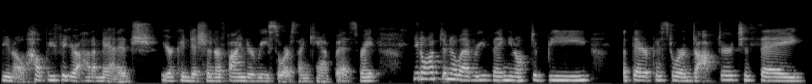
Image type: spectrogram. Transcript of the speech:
you know, help you figure out how to manage your condition or find a resource on campus, right? You don't have to know everything. You don't have to be a therapist or a doctor to say,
